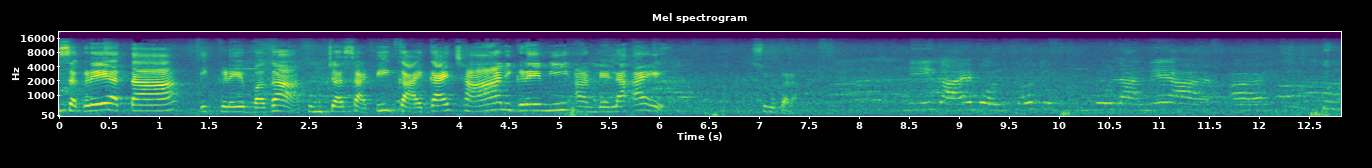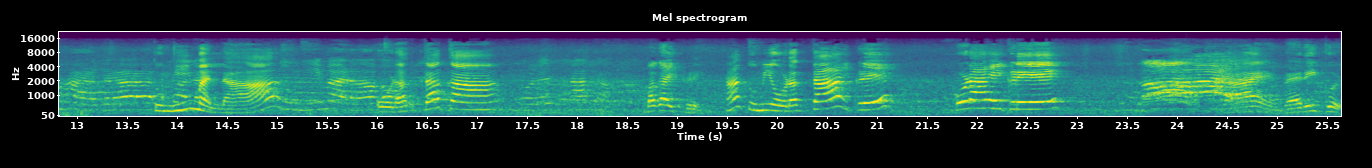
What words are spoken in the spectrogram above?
सगळे आता इकडे बघा तुमच्यासाठी काय काय छान इकडे मी आणलेला आहे. सुरू करा. मी काय बोलतो मुलाने तुम्ही मला मला ओळखता का? बघा इकडे. हा तुम्ही ओळखता इकडे? कोण आहे इकडे? काय व्हेरी गुड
